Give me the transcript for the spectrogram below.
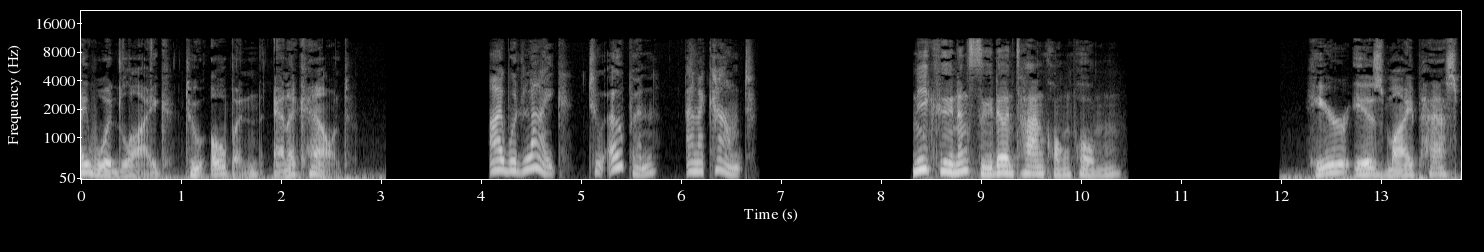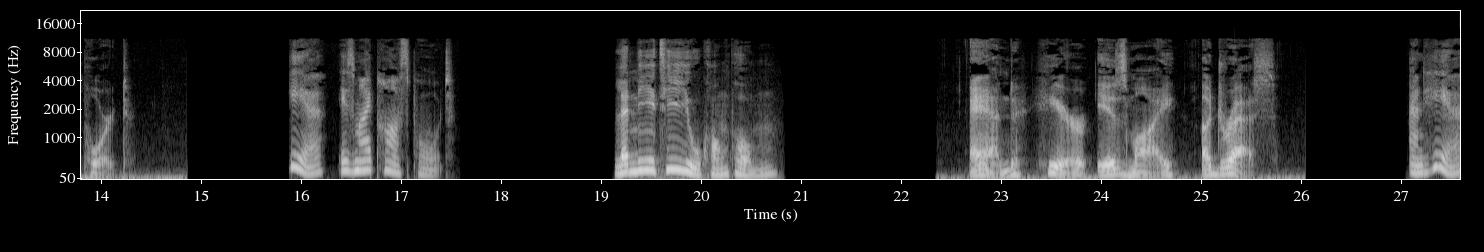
I would like to open an account. I would like to open an account. นี่คือหนังสือเดินทางของผม Here is my passport. Here is my passport. และนี่ที่อยู่ของผม And here is my address. And here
